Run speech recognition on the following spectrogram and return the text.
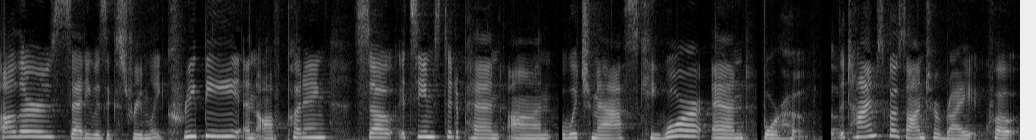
Others said he was extremely creepy and off putting, so it seems to depend on which mask he wore and for whom. The Times goes on to write, quote,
